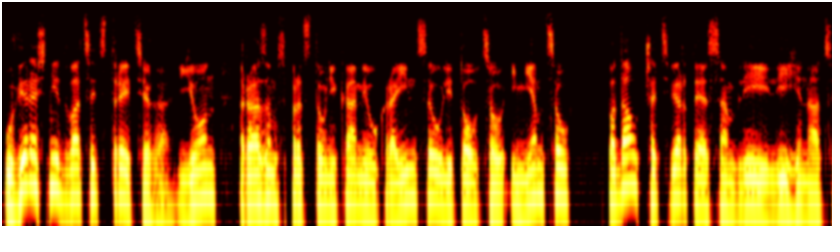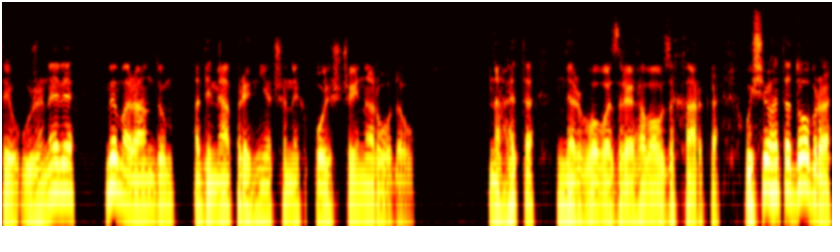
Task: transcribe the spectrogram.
У верасні 23 ён разам з прадстаўнікамі ўкраінцаў, літоўцаў і немцаў падаў чацвёртай асамблеі лігі нацыяў у жэневе мемарандум ад імя прыгнечаных польшчай народаў. На гэта нервова зрэагаваў захарка. Усё гэта добра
